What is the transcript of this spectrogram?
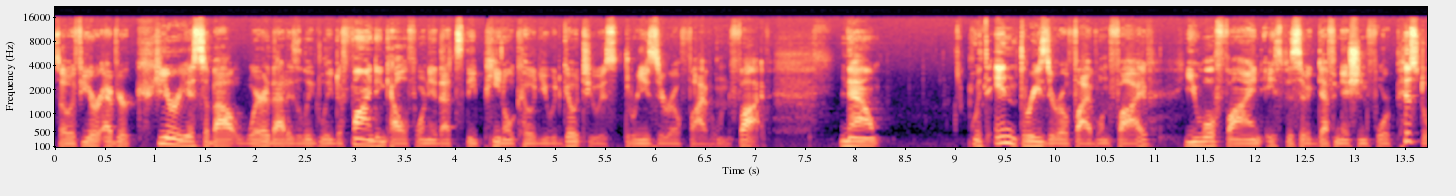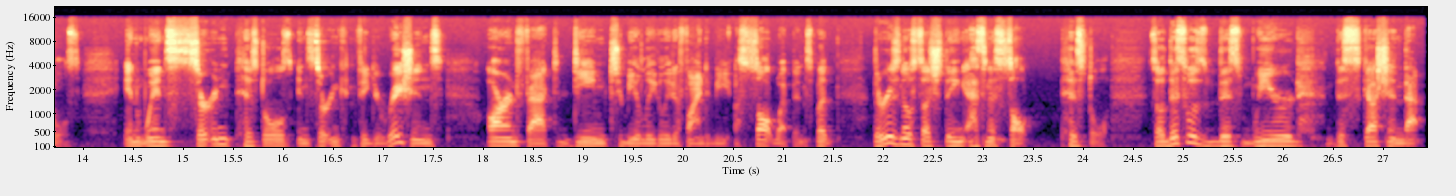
So if you're ever curious about where that is legally defined in California, that's the penal code you would go to is 30515. Now, within 30515, you will find a specific definition for pistols and when certain pistols in certain configurations are in fact deemed to be legally defined to be assault weapons. But there is no such thing as an assault pistol. So this was this weird discussion that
